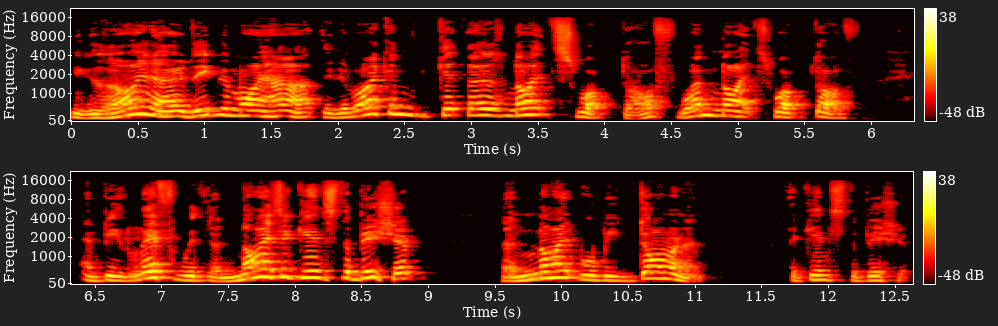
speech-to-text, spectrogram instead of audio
because I know deep in my heart that if I can get those knights swapped off, one knight swapped off, and be left with the knight against the bishop, the knight will be dominant against the bishop.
